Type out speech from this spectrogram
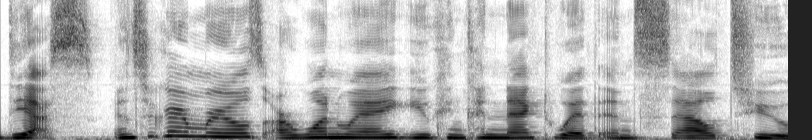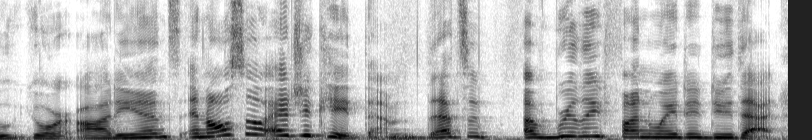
yes, Instagram reels are one way you can connect with and sell to your audience and also educate them. That's a, a really fun way to do that.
